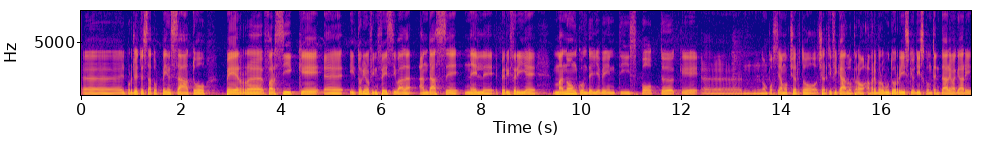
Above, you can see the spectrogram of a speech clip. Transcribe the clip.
eh, il progetto è stato pensato per eh, far sì che eh, il Torino Film Festival andasse nelle periferie ma non con degli eventi spot che eh, non possiamo certo certificarlo, però avrebbero avuto il rischio di scontentare magari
